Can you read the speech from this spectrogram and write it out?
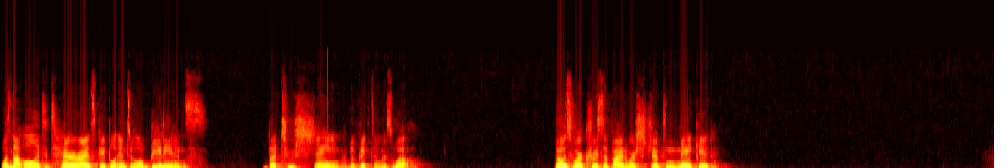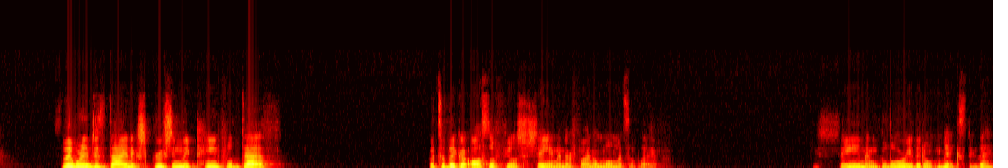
was not only to terrorize people into obedience, but to shame the victim as well. Those who were crucified were stripped naked. So they wouldn't just die an excruciatingly painful death, but so they could also feel shame in their final moments of life. Shame and glory, they don't mix, do they?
